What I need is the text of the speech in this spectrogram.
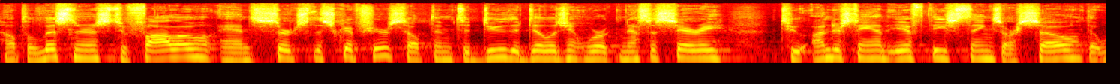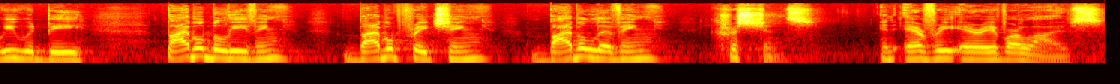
Help the listeners to follow and search the scriptures. Help them to do the diligent work necessary to understand if these things are so, that we would be Bible believing, Bible preaching, Bible living Christians in every area of our lives.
